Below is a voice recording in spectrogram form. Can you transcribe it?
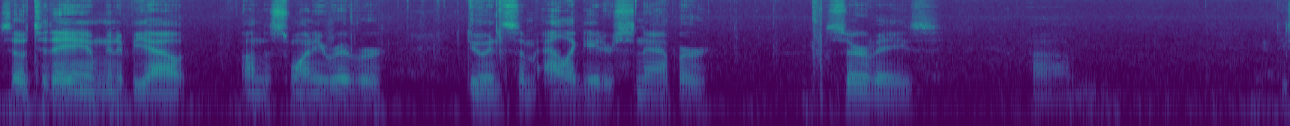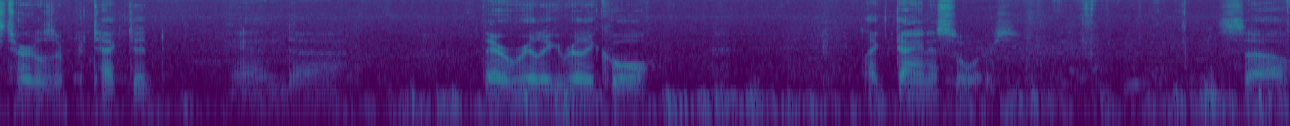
So today I'm going to be out on the Suwannee River doing some alligator snapper surveys. Um, these turtles are protected and uh, they're really really cool like dinosaurs. So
